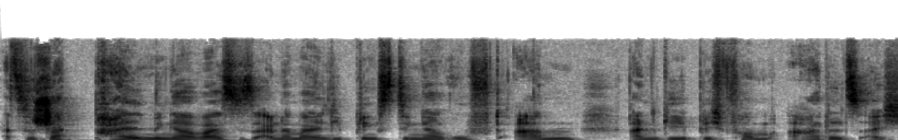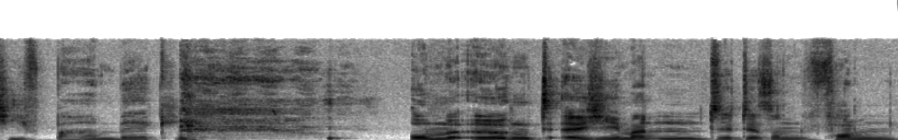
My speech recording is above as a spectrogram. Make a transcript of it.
Also Jacques Palminger, weiß ist einer meiner Lieblingsdinger, ruft an, angeblich vom Adelsarchiv Barmbek, um irgendjemanden, äh, der, der so ein von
